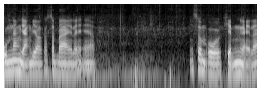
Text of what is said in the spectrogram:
ภูมินั่งอย่างเดียวก็สบายแล้วนี่ส้มโอเข็นเหนื่อยละ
